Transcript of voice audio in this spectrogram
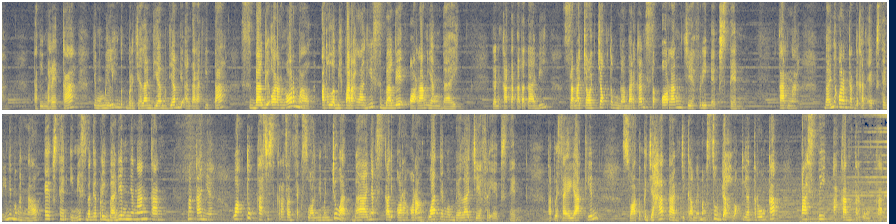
Tapi mereka yang memilih untuk berjalan diam-diam di antara kita, sebagai orang normal atau lebih parah lagi sebagai orang yang baik. Dan kata-kata tadi sangat cocok untuk menggambarkan seorang Jeffrey Epstein. Karena banyak orang terdekat Epstein ini mengenal Epstein ini sebagai pribadi yang menyenangkan. Makanya, waktu kasus kekerasan seksual ini mencuat, banyak sekali orang-orang kuat yang membela Jeffrey Epstein. Tapi saya yakin suatu kejahatan jika memang sudah waktunya terungkap, pasti akan terungkap.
